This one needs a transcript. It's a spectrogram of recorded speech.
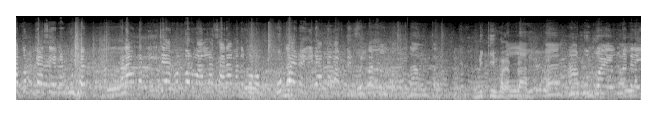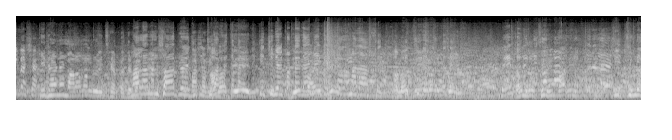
আতঙ্ক গেছে এবার বুঝে? তাহলে আমরা কি যে এখন করব? আল্লাহ ছাড়া আমাদের কোনো উপায় নাই, এটা আমরা ভাবতেছি। উনি কি হয় আপনার? কি ধরনের মালামাল রয়েছে আপনাদের মালামাল? সব রয়েছে কিছু বাঁচাতে পারেনি কিচ্ছু বের করতে দেয় কিন্তু আমার আছে আমার কিচ্ছু না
